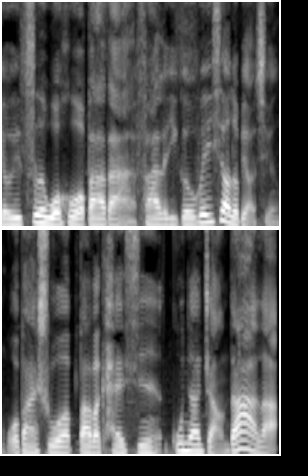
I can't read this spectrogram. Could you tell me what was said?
有一次，我和我爸爸发了一个微笑的表情。我爸说：“爸爸开心，姑娘长大了。”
